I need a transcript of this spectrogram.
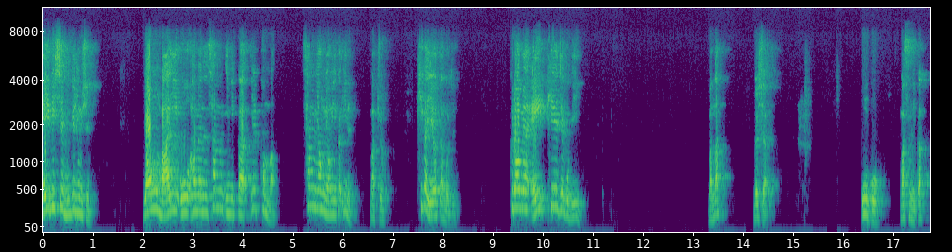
ABC의 무게 중심. 0, 마이 5 하면은 3이니까 1, 3, 0, 0이니까 1. 맞죠? P가 얘였단 거지. 그러면 AP의 제곱이 맞나? 몇이야? 5고. 맞습니까?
